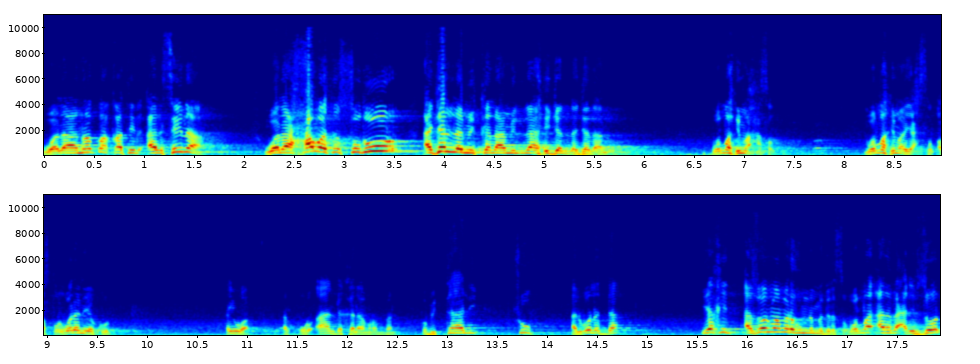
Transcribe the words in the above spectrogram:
ولا نطقت الألسنة ولا حوت الصدور أجل من كلام الله جل جلاله. والله ما حصل والله ما يحصل أصلا ولن يكون. أيوة القرآن ده كلام ربنا. وبالتالي شوف الولد ده يا أخي أزول ما مرقوا من المدرسة. والله أنا بعرف زول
